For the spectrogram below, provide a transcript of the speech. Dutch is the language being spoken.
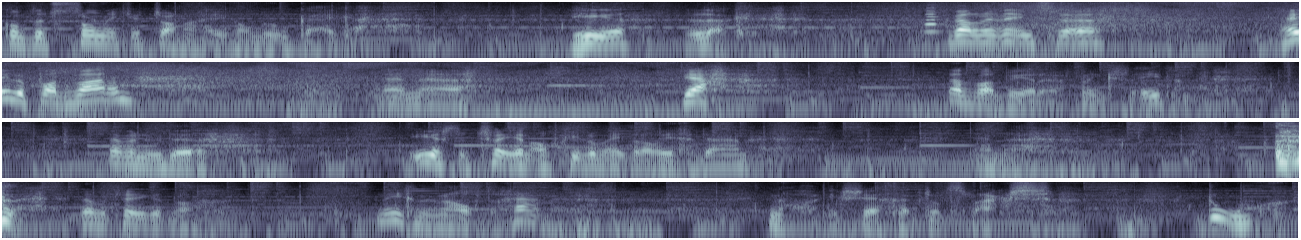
Komt het zonnetje toch nog even om de hoek kijken. Heerlijk. Wel ineens uh, hele pot warm. En uh, ja, dat wordt weer uh, flink zweten. We hebben nu de eerste 2,5 kilometer alweer gedaan. En dat betekent nog 9,5 te gaan. Nou, ik zeg tot straks. Doeg!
